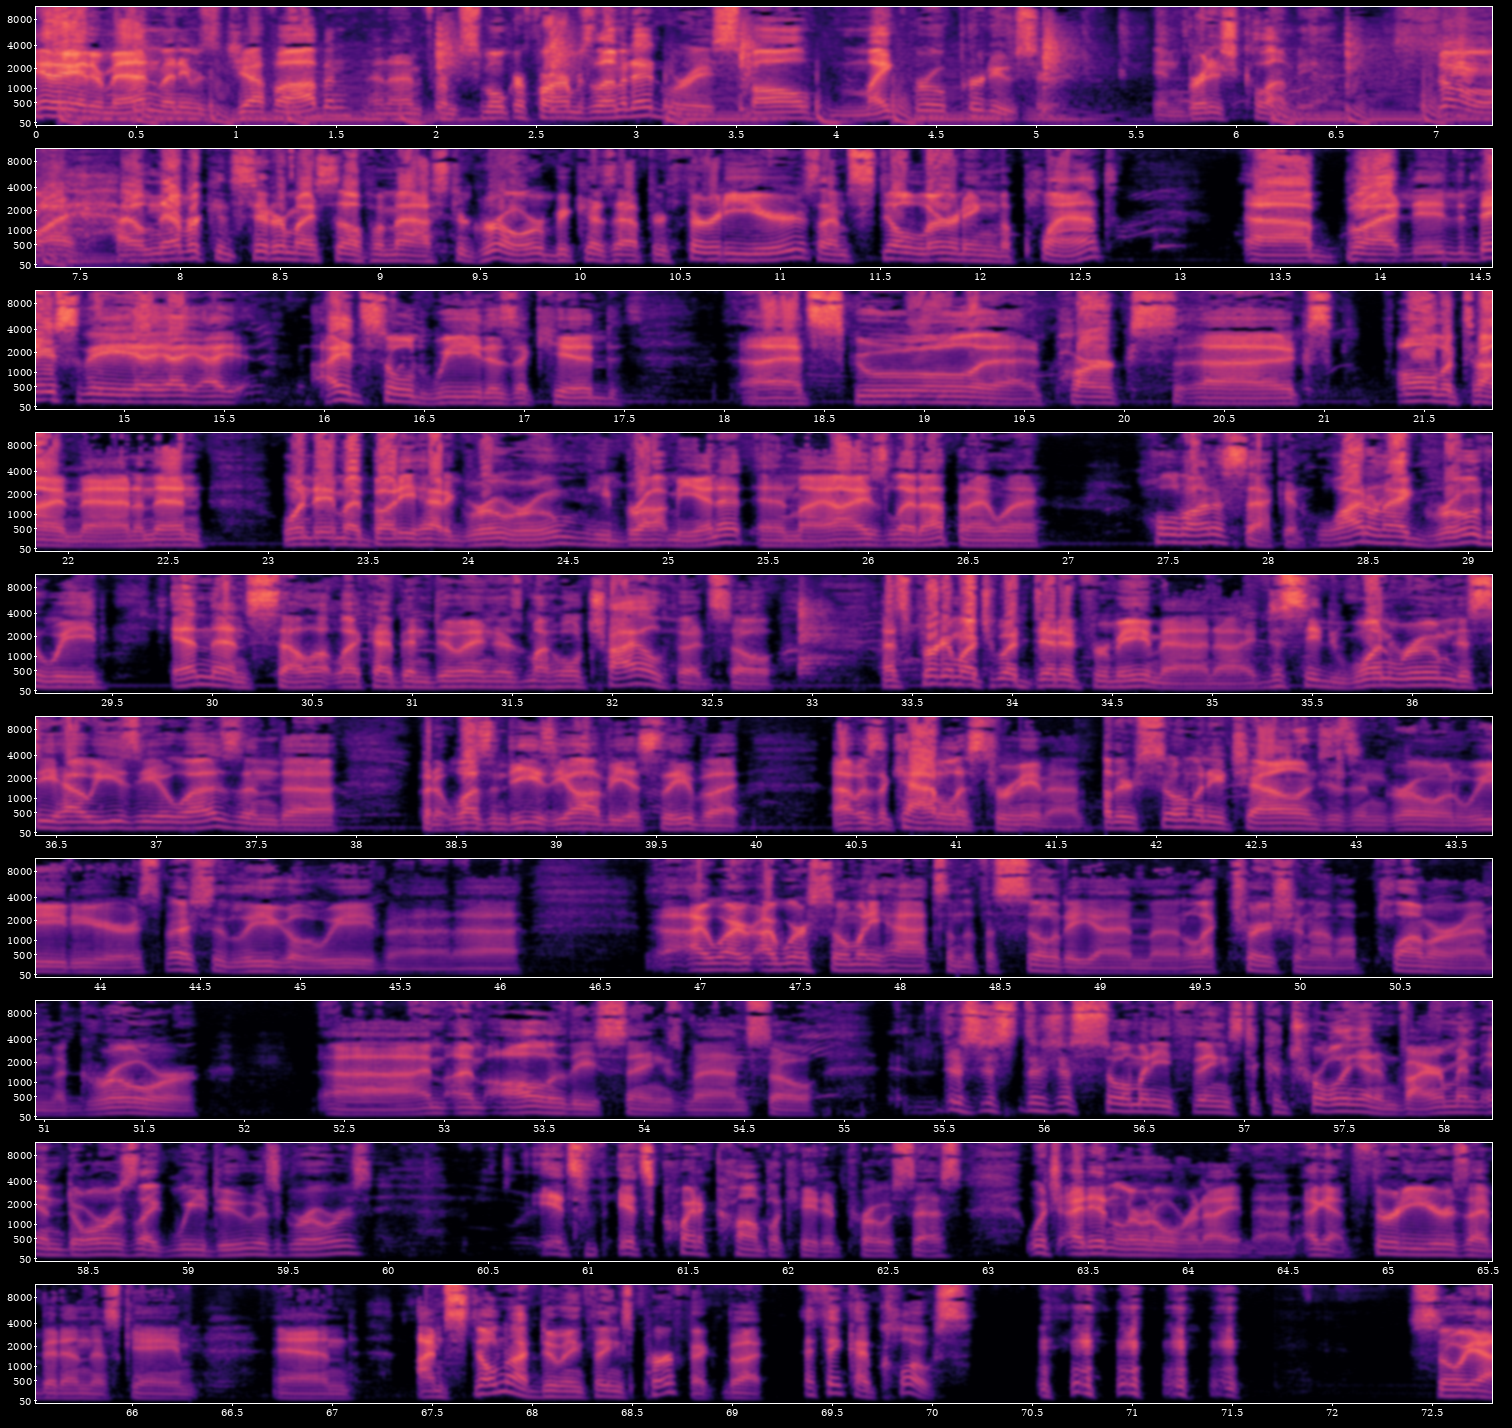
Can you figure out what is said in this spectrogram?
Hey there, there, man. My name is Jeff Aubin, and I'm from Smoker Farms Limited. We're a small micro producer in British Columbia. So I, I'll never consider myself a master grower because after 30 years, I'm still learning the plant. Uh, but it, basically, I, I, I had sold weed as a kid uh, at school, at parks, uh, all the time, man. And then one day my buddy had a grow room. He brought me in it, and my eyes lit up, and I went, hold on a second. Why don't I grow the weed and then sell it like I've been doing as my whole childhood? So that's pretty much what did it for me, man. I just needed one room to see how easy it was, and uh, but it wasn't easy, obviously, but that was the catalyst for me, man. There's so many challenges in growing weed here, especially legal weed, man. Uh, I, I wear so many hats in the facility. I'm an electrician. I'm a plumber. I'm the grower. Uh, I'm I'm all of these things, man. So there's just there's just so many things to controlling an environment indoors like we do as growers. It's it's quite a complicated process, which I didn't learn overnight, man. Again, 30 years I've been in this game, and I'm still not doing things perfect, but I think I'm close. so yeah.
